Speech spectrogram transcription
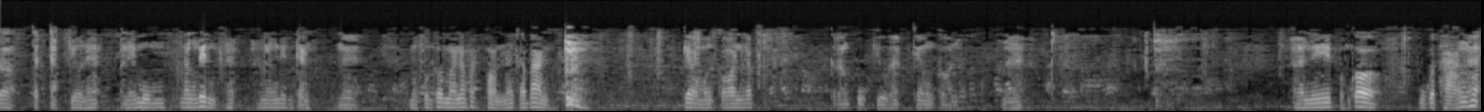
ก็จัดจัดๆอยู่นะฮะอันนี้มุมนั่งเล่นนะฮะ นั่งเล่นกันนะฮะบางคนก็มานั่งพักผ่อนนะชาวบ้าน แก้วมังกรครับกำลังปลูกอยู่ฮะ แก้วมังกรนะฮะอันนี้ผมก็ปลูกกระถางนะฮะ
